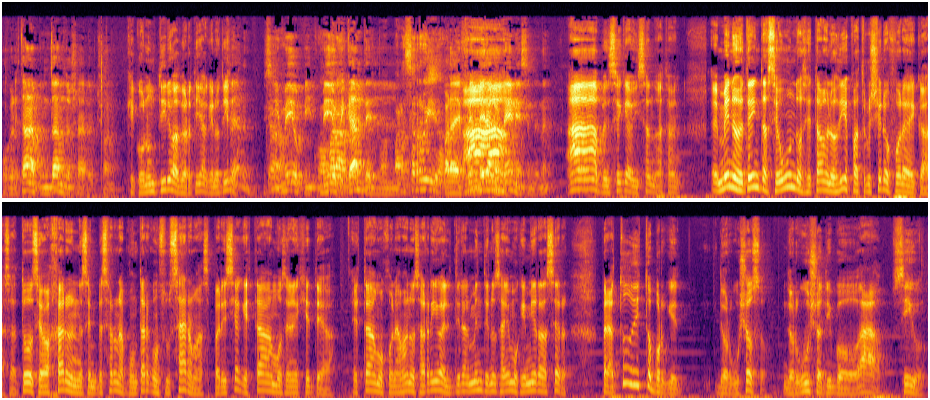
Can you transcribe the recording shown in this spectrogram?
Porque le estaban apuntando ya al chon. Que con un tiro advertía que no. Claro, sí, Claro. medio, medio para- picante. el- para hacer ruido. Para defender a Ah. los nenes, ¿entendés? Ah, pensé que avisando. Ah, está bien. En menos de 30 segundos estaban los 10 patrulleros fuera de casa. Todos se bajaron y nos empezaron a apuntar con sus armas. Parecía que estábamos en el GTA. Estábamos con las manos arriba, literalmente no sabíamos qué mierda hacer. Para todo esto porque de orgulloso. De orgullo tipo, ah, sigo.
